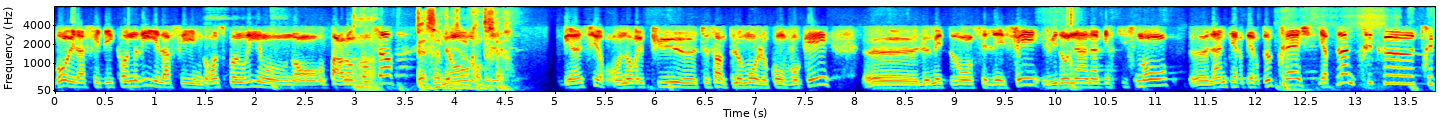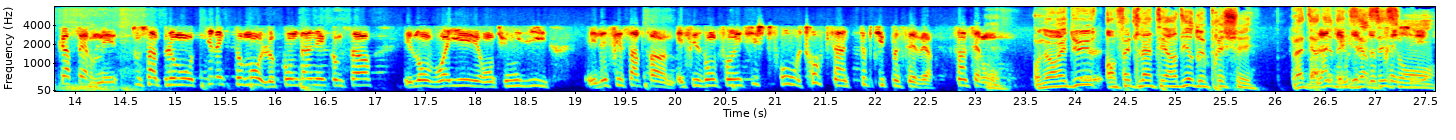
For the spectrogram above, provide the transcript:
Bon, il a fait des conneries, il a fait une grosse connerie en, parlant comme ça. Personne ne dire le on- contraire. Bien sûr, on aurait pu euh, tout simplement le convoquer, euh, le mettre devant les faits, lui donner un avertissement, euh, l'interdire de prêche. Il y a plein de trucs, euh, trucs à faire, mais tout simplement directement le condamner comme ça et l'envoyer en Tunisie et laisser sa femme et ses enfants ici, je trouve, je trouve que c'est un tout petit peu sévère, sincèrement. On aurait dû, en fait, l'interdire de prêcher. L'interdire L'interdire de d'exercer son.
